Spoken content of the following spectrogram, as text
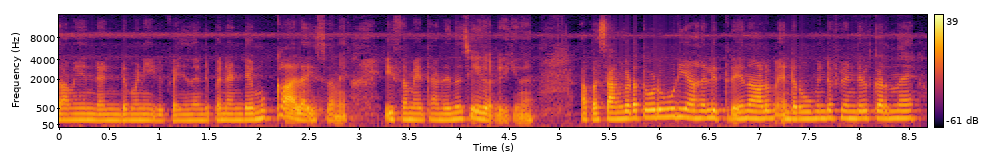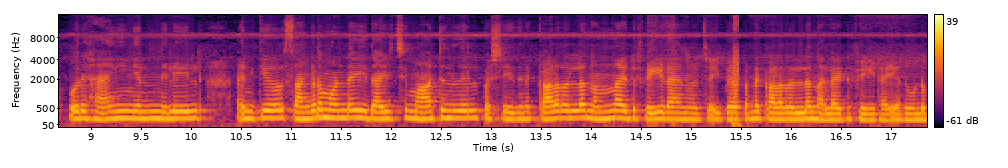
സമയം രണ്ട് മണിയൊക്കെ കഴിഞ്ഞതുണ്ട് ഇപ്പം രണ്ടേ മുക്കാലായി സമയം. ഈ സമയത്താണ് ഇന്ന് ചെയ്തുകൊണ്ടിരിക്കുന്നത്. അപ്പോൾ സങ്കടത്തോടു കൂടിയാണെങ്കിൽ ഇത്രയും നാളും എന്റെ റൂമിന്റെ ഫ്രണ്ടിൽ കിടന്ന ഒരു ഹാങ്ങിങ് എന്ന നിലയിൽ എനിക്ക് സങ്കടമുണ്ട്. ഇതഴിച്ച് മാറ്റുന്നതിൽ പക്ഷേ ഇതിന്റെ കളറെല്ലാം നന്നായിട്ട് ഫെയ്ഡായെന്ന് വെച്ചാൽ ഈ പേപ്പറിന്റെ കളറെല്ലാം നല്ലതായിട്ട് ഫെയ്ഡായി അതുകൊണ്ട്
